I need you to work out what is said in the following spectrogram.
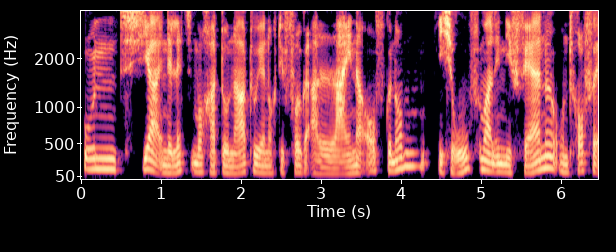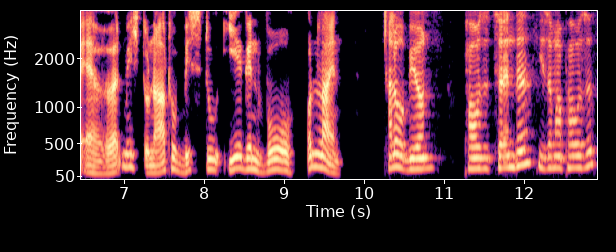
Und ja, in der letzten Woche hat Donato ja noch die Folge alleine aufgenommen. Ich rufe mal in die Ferne und hoffe, er hört mich. Donato, bist du irgendwo online? Hallo Björn, Pause zu Ende, die Sommerpause?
